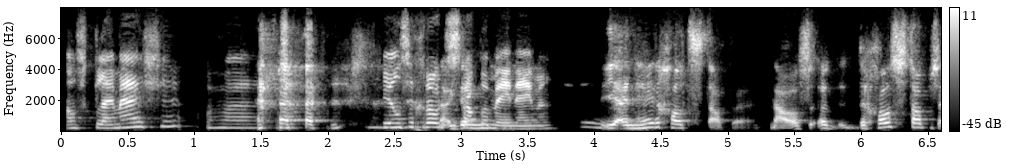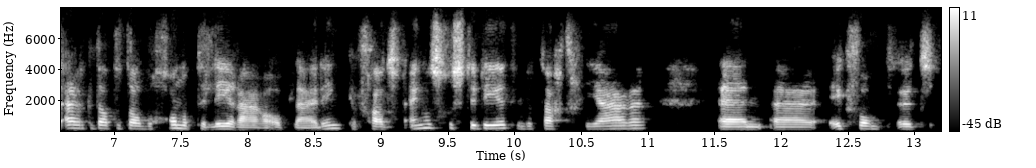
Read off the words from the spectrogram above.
als klein meisje? Of, eh, kun je ons in grote Nou, stappen denk- meenemen? Ja, in hele grote stappen. Nou, als, eh, de grootste stap is eigenlijk dat het al begon op de lerarenopleiding. Ik heb Frans en Engels gestudeerd in de tachtige jaren. En eh, ik vond het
